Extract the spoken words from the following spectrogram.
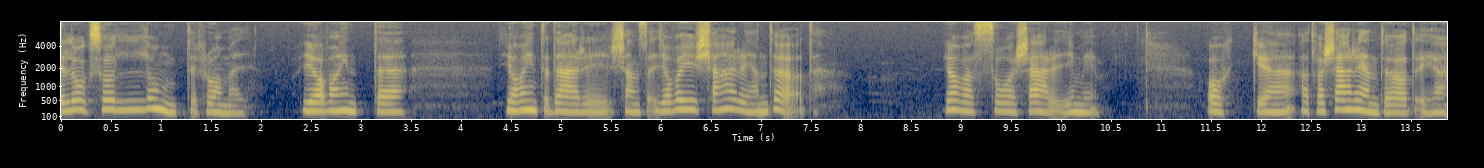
Det låg så långt ifrån mig. Jag var inte, jag var inte där i känslan. Jag var ju kär i en död. Jag var så kär i Jimmy. Och eh, att vara kär i en död är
